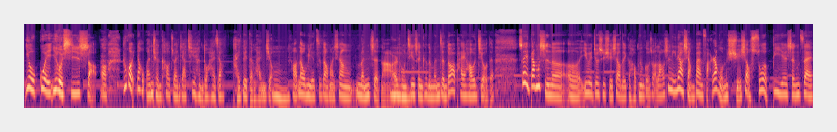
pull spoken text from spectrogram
又贵又稀少哦。如果要完全靠专家，其实很多还是要排队等很久。嗯，好，那我们也知道嘛，像门诊啊，儿童精神科的门诊都要排好久的。所以当时呢，呃，因为就是学校的一个好朋友跟我说，老师，你一定要想办法让我们学校所有毕业生在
